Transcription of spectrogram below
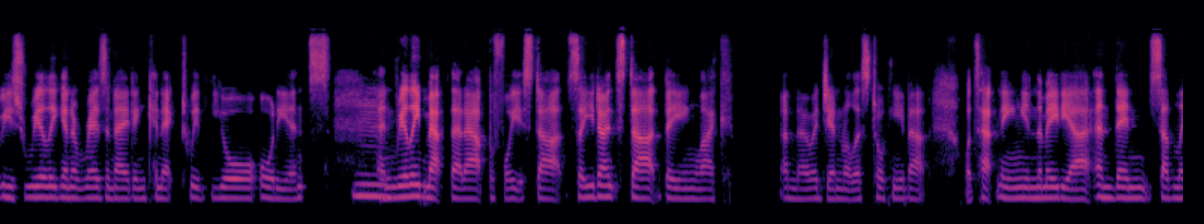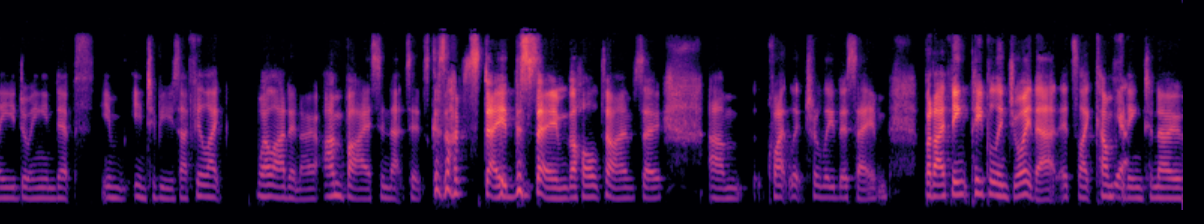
is really going to resonate and connect with your audience mm. and really map that out before you start. So you don't start being like, I don't know, a generalist talking about what's happening in the media, and then suddenly you're doing in depth in- interviews. I feel like well, I don't know. I'm biased in that sense because I've stayed the same the whole time. So, um, quite literally the same. But I think people enjoy that. It's like comforting yeah. to know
